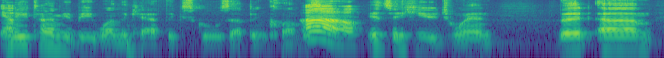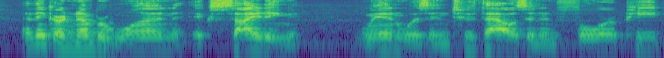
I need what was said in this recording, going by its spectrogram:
Yep. Anytime you beat one of the Catholic schools up in Columbus, Oh. it's a huge win. But um, I think our number one exciting win was in 2004, Pete.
